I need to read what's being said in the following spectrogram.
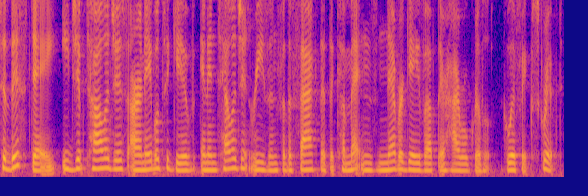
To this day, Egyptologists are unable to give an intelligent reason for the fact that the Kemetans never gave up their hieroglyphic script,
